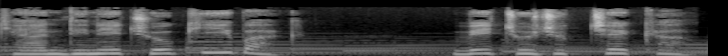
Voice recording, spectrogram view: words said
kendine çok iyi bak ve çocukça kal.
